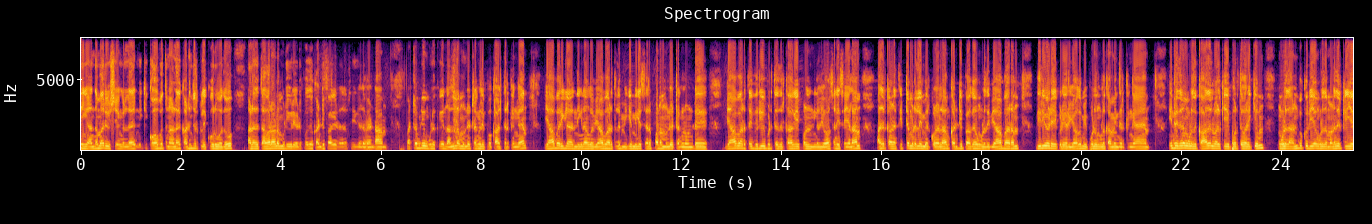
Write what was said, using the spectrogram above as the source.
நீங்கள் அந்த மாதிரி விஷயங்களில் இன்னைக்கு கோபத்தினால கடிஞ்சொற்களை கூறுவதோ அல்லது தவறான முடிவுகளை எடுப்பதோ கண்டிப்பாக இன்றைய தினம் செய்துவிட வேண்டாம். மற்றபடி உங்களுக்கு நல்ல முன்னேற்றங்கள் இப்போ காத்திருக்குங்க. வியாபாரிகளா இருந்தீங்கன்னா உங்க வியாபாரத்துல மிக மிக சிறப்பான முன்னேற்றங்கள் உண்டு. வியாபாரத்தை விரிவுபடுத்துவதற்காக இப்போ நீங்கள் யோசனை செய்யலாம். அதற்கான திட்டமிடலை மேற்கொள்ளலாம். கண்டிப்பாக உங்களது வியாபாரம் விரிவடையக்கூடிய ஒரு யோகம் இப்போது உங்களுக்கு அமைந்திருக்குங்க. இன்றைய தினம் உங்களது காதல் வாழ்க்கையை பொறுத்த வரைக்கும் உங்களது அன்புக்குரிய உங்களது மனதிற்குரிய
